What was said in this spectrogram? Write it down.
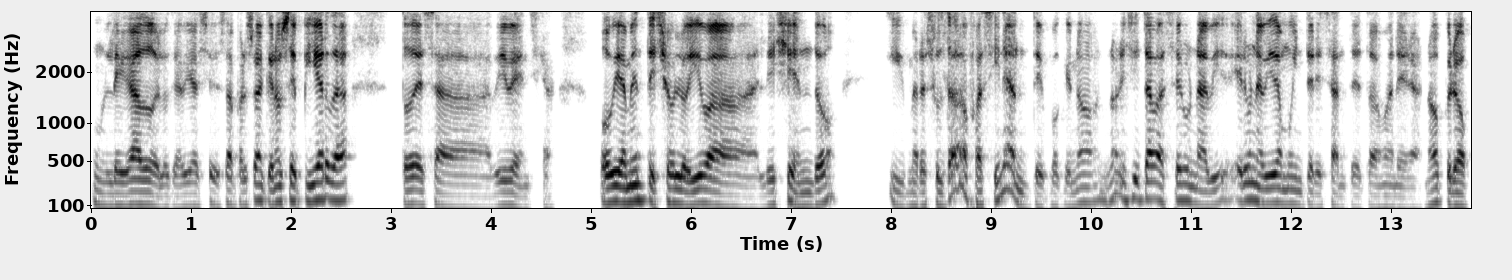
un legado de lo que había sido esa persona, que no se pierda toda esa vivencia. Obviamente yo lo iba leyendo y me resultaba fascinante, porque no, no necesitaba ser una vida, era una vida muy interesante de todas maneras, ¿no? Pero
